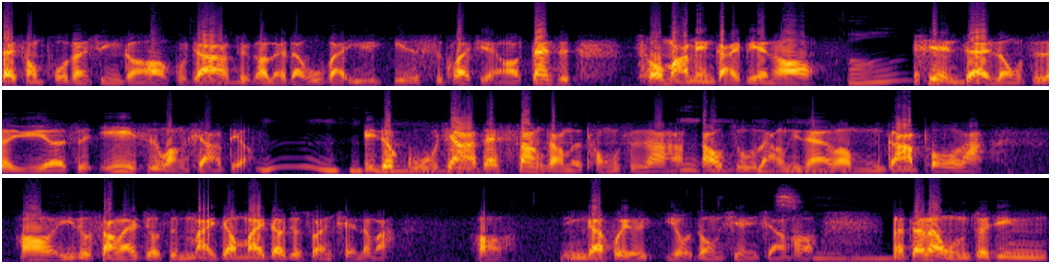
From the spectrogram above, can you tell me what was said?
再创波段新高哈，股价最高来到五百一一十四块钱啊，但是筹码面改变哦。哦。现在融资的余额是一直往下掉。你的股价在上涨的同时啊，刀猪狼你在往唔敢破啦，哦，一路上来就是卖掉卖掉就赚钱了嘛，哦，应该会有有这种现象哈。那当然，我们最近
